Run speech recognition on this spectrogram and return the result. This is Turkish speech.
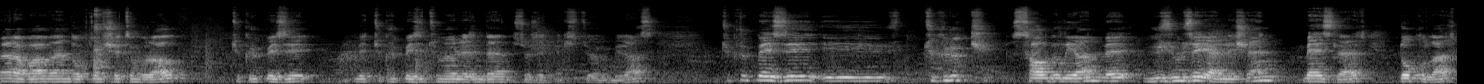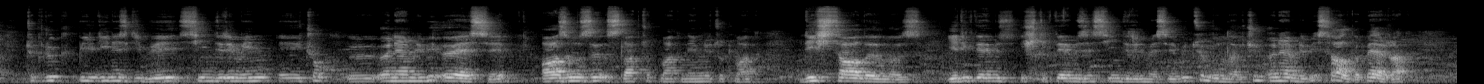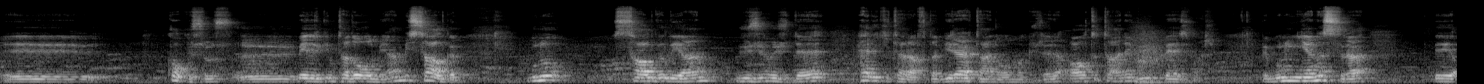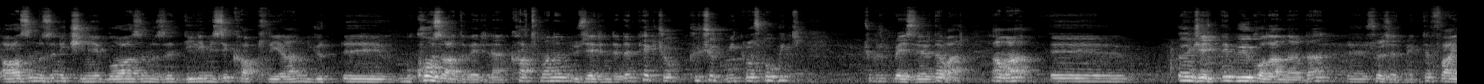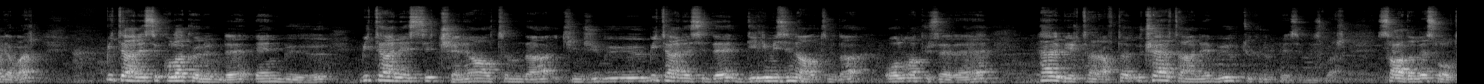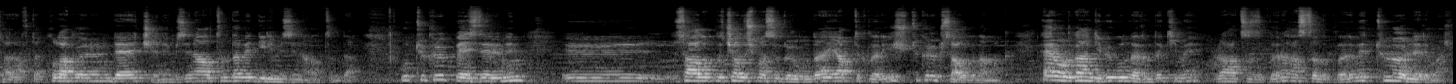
Merhaba, ben Doktor Çetin Vural. Tükürük bezi ve tükürük bezi tümörlerinden söz etmek istiyorum biraz. Tükürük bezi e, tükürük salgılayan ve yüzümüze yerleşen bezler, dokular. Tükürük bildiğiniz gibi sindirimin e, çok e, önemli bir öğesi. Ağzımızı ıslak tutmak, nemli tutmak, diş sağlığımız, yediklerimiz, içtiklerimizin sindirilmesi, bütün bunlar için önemli bir salgı, berrak, e, kokusuz, e, belirgin tadı olmayan bir salgı. Bunu salgılayan yüzümüzde her iki tarafta birer tane olmak üzere altı tane büyük bez var. Ve bunun yanı sıra e, ağzımızın içini, boğazımızı, dilimizi kaplayan yut- e, mukoza adı verilen katmanın üzerinde de pek çok küçük mikroskopik tükürük bezleri de var. Ama e, öncelikle büyük olanlardan e, söz etmekte fayda var. Bir tanesi kulak önünde en büyüğü, bir tanesi çene altında ikinci büyüğü, bir tanesi de dilimizin altında olmak üzere her bir tarafta üçer tane büyük tükürük bezimiz var. Sağda ve sol tarafta. Kulak önünde, çenemizin altında ve dilimizin altında. Bu tükürük bezlerinin e, sağlıklı çalışması durumunda yaptıkları iş tükürük salgılamak. Her organ gibi bunların da kimi rahatsızlıkları, hastalıkları ve tümörleri var.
